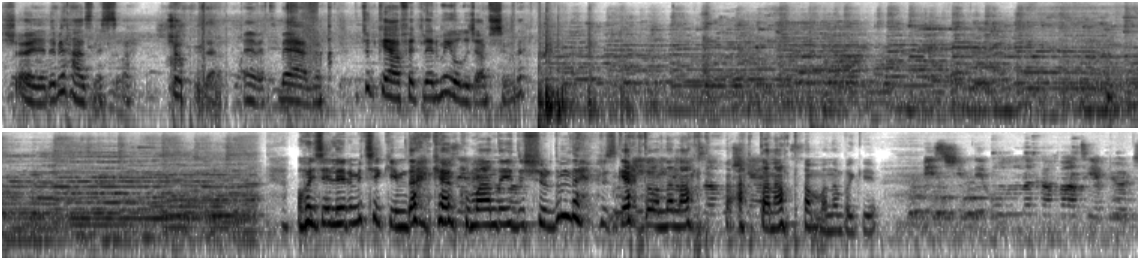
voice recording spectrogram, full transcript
Şöyle de bir haznesi var. Çok güzel. Evet beğendim. Bütün kıyafetlerimi yolacağım şimdi. Ojelerimi çekeyim derken kumandayı düşürdüm de Rüzgar da ondan alt, alttan alttan bana bakıyor. Biz şimdi oğlunla kahvaltı yapıyoruz.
